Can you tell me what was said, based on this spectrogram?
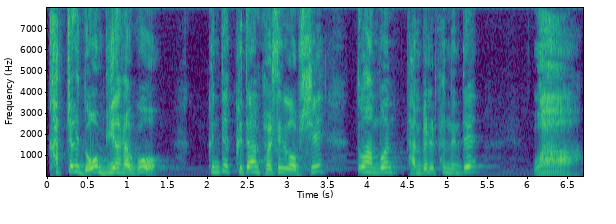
갑자기 너무 미안하고 근데 그 다음 별 생각 없이 또 한 번 담배를 폈는데 와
